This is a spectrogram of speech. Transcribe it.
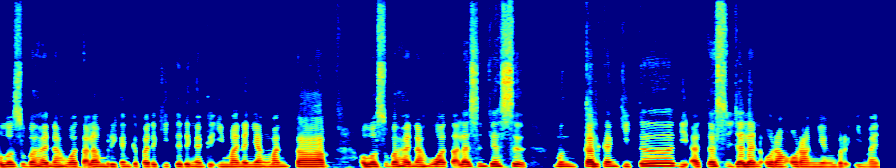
Allah Subhanahu Wa Taala memberikan kepada kita dengan keimanan yang mantap. Allah Subhanahu Wa Taala sentiasa mengkalkan kita di atas jalan orang-orang yang beriman.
